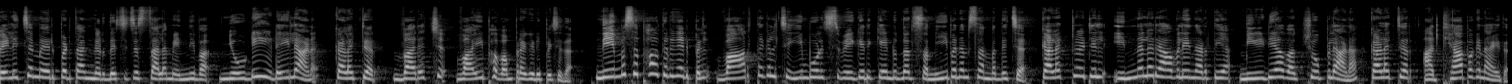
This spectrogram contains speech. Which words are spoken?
വെളിച്ചം ഏർപ്പെടുത്താൻ നിർദ്ദേശിച്ച സ്ഥലം എന്നിവ ഞൊടിയിടയിലാണ് കളക്ടർ വരച്ച് വൈഭവം പ്രകടിപ്പിച്ചത്. നിയമസഭാ തെരഞ്ഞെടുപ്പിൽ വാർത്തകൾ ചെയ്യുമ്പോൾ സ്വീകരിക്കേണ്ടുന്ന സമീപനം സംബന്ധിച്ച് കളക്ടറേറ്റിൽ ഇന്നലെ രാവിലെ നടത്തിയ മീഡിയ വർക്ക്ഷോപ്പിലാണ് കളക്ടർ അധ്യാപകനായത്.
